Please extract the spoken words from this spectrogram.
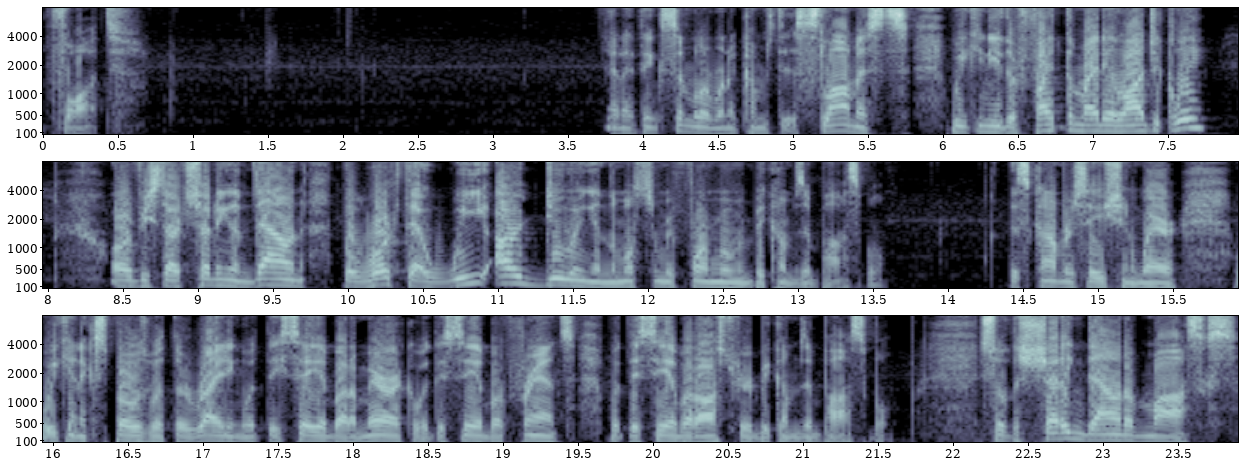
thought. And I think similar when it comes to Islamists, we can either fight them ideologically, or if you start shutting them down, the work that we are doing in the Muslim reform movement becomes impossible. This conversation where we can expose what they're writing, what they say about America, what they say about France, what they say about Austria becomes impossible. So the shutting down of mosques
